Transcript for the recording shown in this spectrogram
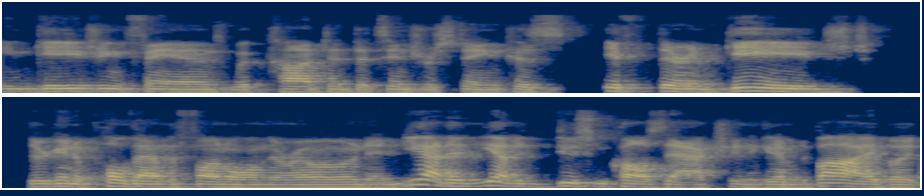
engaging fans with content that's interesting. Because if they're engaged they're going to pull down the funnel on their own. And you got to you got to do some calls to action and get them to buy but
